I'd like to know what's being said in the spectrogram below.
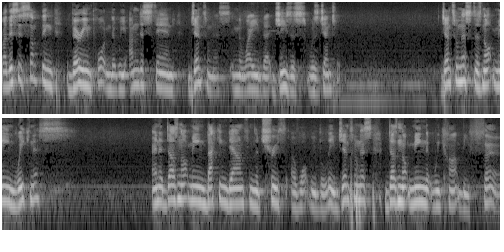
Right? This is something very important that we understand gentleness in the way that Jesus was gentle. Gentleness does not mean weakness, and it does not mean backing down from the truth of what we believe. Gentleness does not mean that we can't be firm.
